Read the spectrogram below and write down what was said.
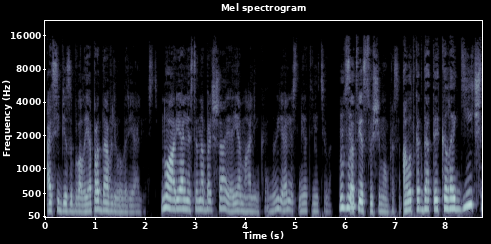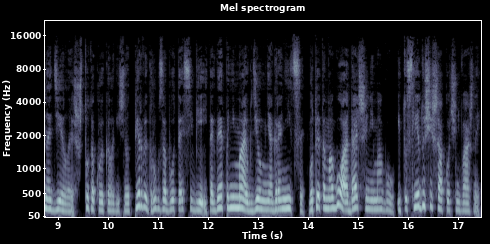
о себе забывала, я продавливала реальность. Ну, а реальность, она большая, а я маленькая. Ну, и реальность мне ответила угу. соответствующим образом. А вот когда ты экологично делаешь, что такое экологично? Вот первый круг заботы о себе. И тогда я понимаю, где у меня границы. Вот это могу, а дальше не могу. И то следующий шаг очень важный.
